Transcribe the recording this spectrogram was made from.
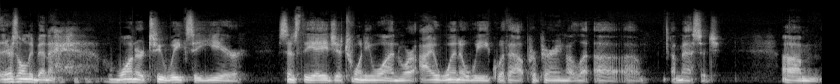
there's only been a, one or two weeks a year since the age of 21 where I went a week without preparing a, a, a message. Um,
